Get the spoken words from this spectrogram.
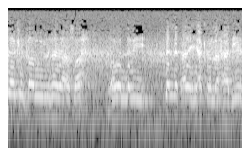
لكن قالوا إن هذا أصح وهو الذي دلت عليه أكثر الأحاديث.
